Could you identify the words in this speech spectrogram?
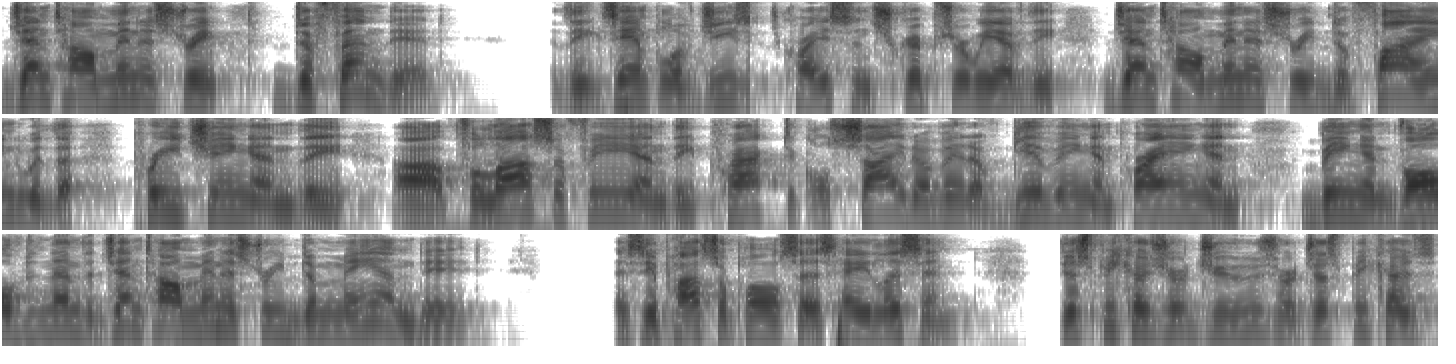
Gentile ministry defended the example of Jesus Christ in Scripture, we have the Gentile ministry defined with the preaching and the uh, philosophy and the practical side of it, of giving and praying and being involved. And then the Gentile ministry demanded, as the Apostle Paul says, hey, listen, just because you're Jews or just because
